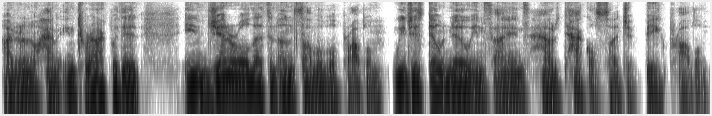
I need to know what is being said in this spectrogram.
I don't know how to interact with it. In general, that's an unsolvable problem. We just don't know in science how to tackle such a big problem.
